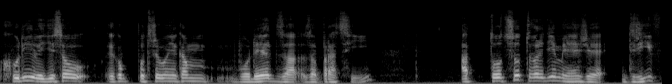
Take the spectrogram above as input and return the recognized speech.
chudí lidi jsou, jako potřebují někam odjet za, za prací, a to, co tvrdím, je, že dřív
